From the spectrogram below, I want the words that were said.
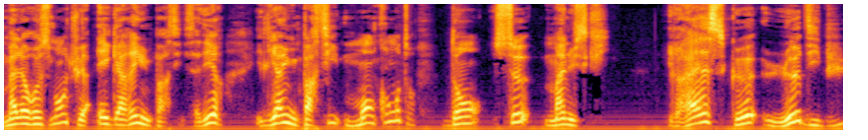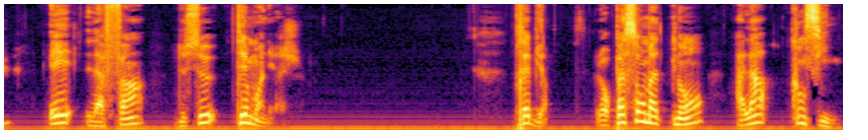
Malheureusement tu as égaré une partie, c'est-à-dire il y a une partie manquante dans ce manuscrit. Il reste que le début et la fin de ce témoignage. Très bien. Alors passons maintenant à la consigne.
